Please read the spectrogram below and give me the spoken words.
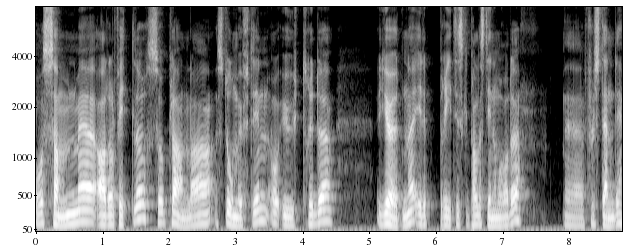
Og sammen med Adolf Hitler så planla stormuftien å utrydde jødene i det britiske palestinområdet eh, fullstendig.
